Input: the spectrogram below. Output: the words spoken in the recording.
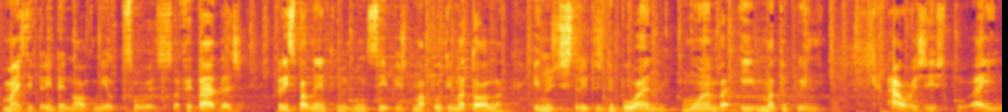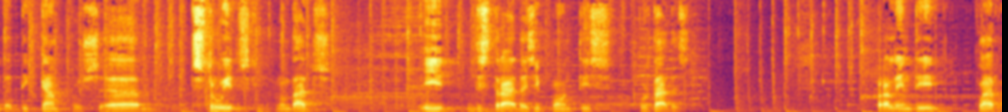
Mais de 39 mil pessoas afetadas, principalmente nos municípios de Maputo e Matola e nos distritos de Buane, Moamba e Matutuine. Há o registro ainda de campos uh, destruídos, inundados, e de estradas e pontes cortadas. Para além de, claro,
